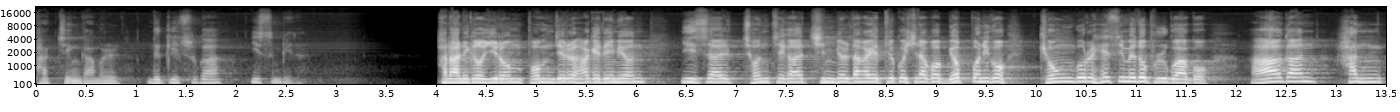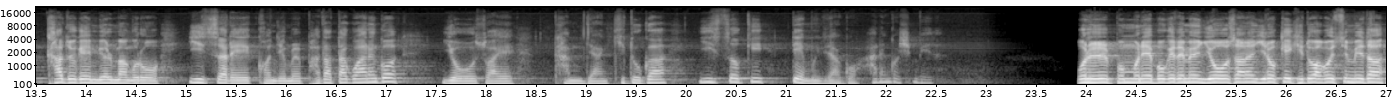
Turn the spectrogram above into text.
박진감을 느낄 수가 있습니다. 하나님께서 이런 범죄를 하게 되면 이스라엘 전체가 진멸당하게 될 것이라고 몇 번이고 경고를 했음에도 불구하고 아간 한 가족의 멸망으로 이스라엘의 건짐을 받았다고 하는 것 여호수아의 담대한 기도가 있었기 때문이라고 하는 것입니다. 오늘 본문에 보게 되면 여호수아는 이렇게 기도하고 있습니다.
